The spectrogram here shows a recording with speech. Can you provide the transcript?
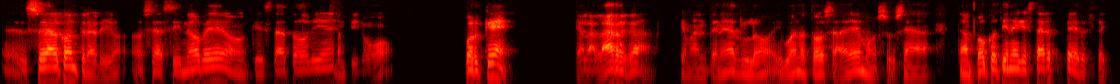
eh, soy al contrario. O sea, si no veo que está todo bien, continúo. ¿Por qué? Que a la larga que mantenerlo y bueno, todos sabemos. O sea, tampoco tiene que estar perfecto.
